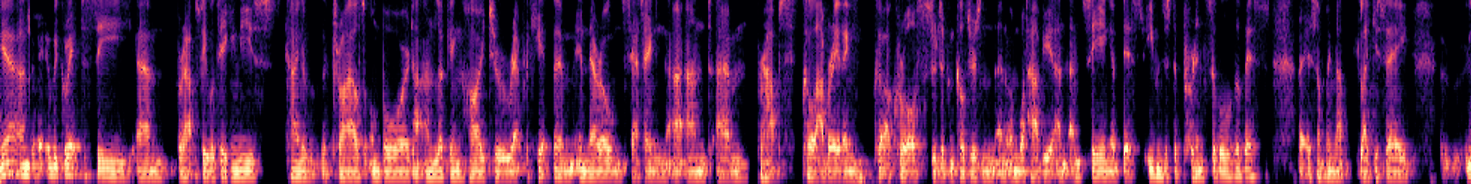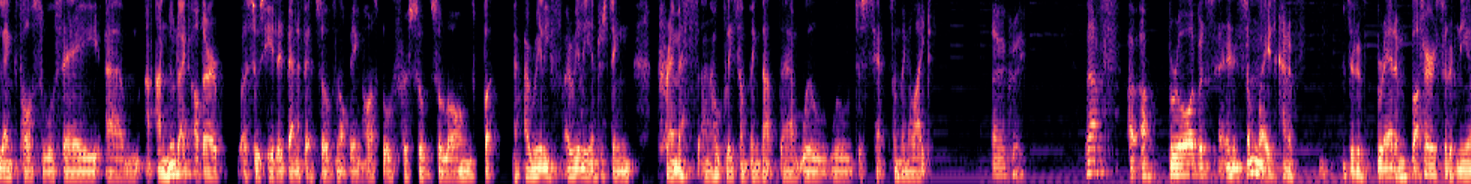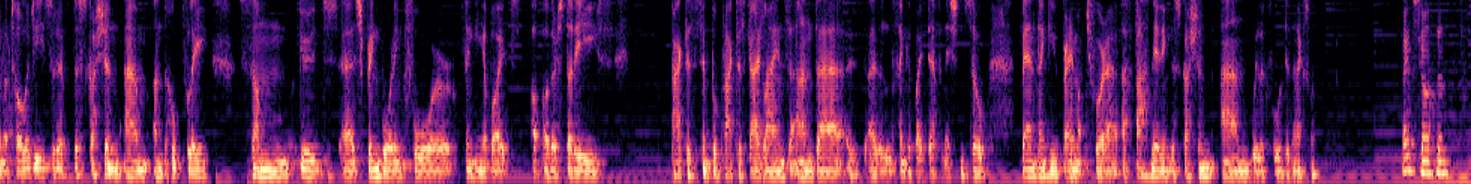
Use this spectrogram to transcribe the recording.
Yeah, and it would be great to see um, perhaps people taking these kind of trials on board and looking how to replicate them in their own setting and um, perhaps collaborating across different cultures and, and, and, what have you and, and seeing if this even just the principles of this uh, is something that like you say length of hospital will say um, and no doubt other associated benefits of not being hospital for so so long but a really a really interesting premise and hopefully something that uh, will will just set something alight. I agree. That's a, a, broad, but in some ways, kind of sort of bread and butter sort of neonatology sort of discussion, um, and hopefully some good uh, springboarding for thinking about other studies, practice simple practice guidelines, and uh, a little think about definitions. So, Ben, thank you very much for a, a fascinating discussion, and we look forward to the next one. Thanks, Jonathan.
